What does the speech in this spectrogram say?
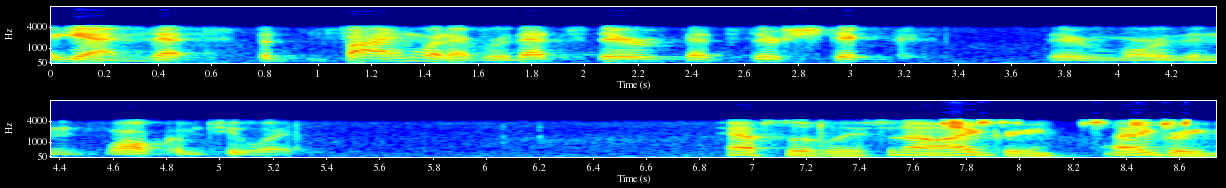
again, that but fine, whatever. That's their that's their shtick. They're more than welcome to it. Absolutely. So no, I agree. I agree.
